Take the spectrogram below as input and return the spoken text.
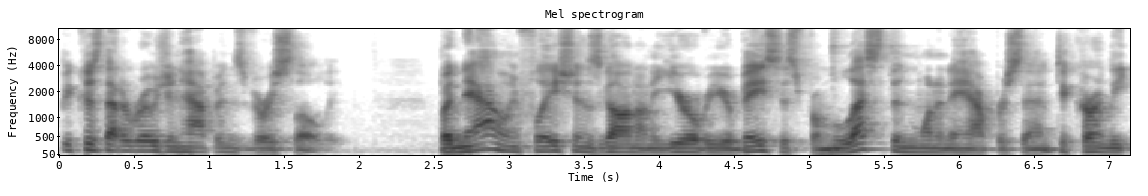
because that erosion happens very slowly. But now inflation has gone on a year over year basis from less than 1.5% to currently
